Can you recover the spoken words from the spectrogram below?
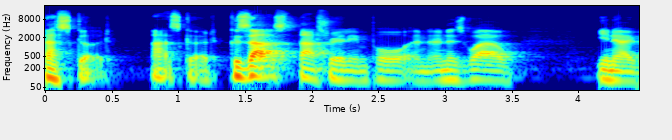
That's good. That's good because that's that's really important. And as well, you know,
